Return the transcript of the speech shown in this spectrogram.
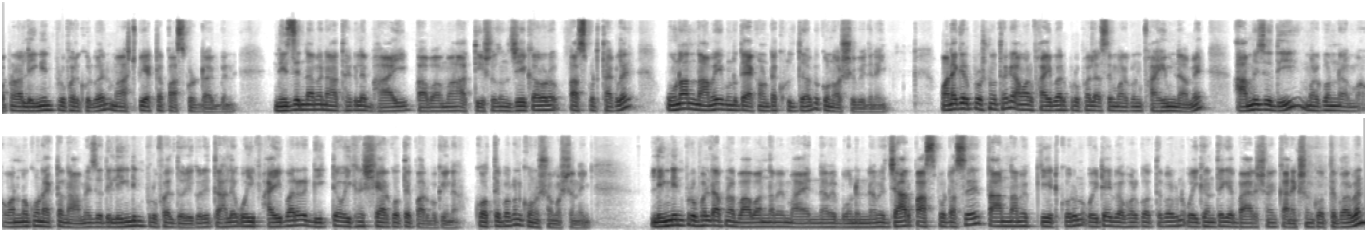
আপনারা লিঙ্কডিন প্রোফাইল খুলবেন মাস্ট বি একটা পাসপোর্ট রাখবেন। নিজের নামে না থাকলে ভাই, বাবা, মা, আত্মীয় স্বজন, যে কারোর পাসপোর্ট থাকলে ওনার নামেই মূলত অ্যাকাউন্টটা খুলতে হবে, কোনো অসুবিধা নেই। অনেকের প্রশ্ন থাকে, আমার ফাইবার প্রোফাইল আছে মনে করুন ফাহিম নামে। আমি যদি মনে করুন অন্য কোনো একটা নামে যদি লিঙ্কডিন প্রোফাইল তৈরি করি, তাহলে ওই ফাইবারের গিকটা ওইখানে শেয়ার করতে পারব কিনা? করতে পারবেন, কোনো সমস্যা নেই। লিঙ্কডিন প্রোফাইলটা আপনার বাবার নামে, মায়ের নামে, বোনের নামে, যার পাসপোর্ট আছে, তার নামে ক্রিয়েট করুন, ওইটাই ব্যবহার করতে পারবেন, ওইখান থেকে বায়ের সঙ্গে কানেকশন করতে পারবেন।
